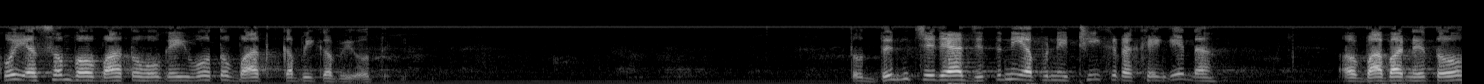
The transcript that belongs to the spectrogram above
कोई असंभव बात हो गई, वो तो बात कभी कभी होती। तो दिनचर्या जितनी अपनी ठीक रखेंगे ना, और बाबा ने तो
